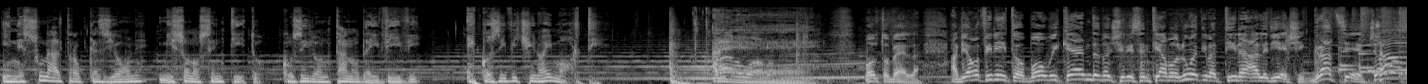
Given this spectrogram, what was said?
In nessun'altra occasione mi sono sentito così lontano dai vivi e così vicino ai morti. Bravo uomo. Molto bella. Abbiamo finito, buon weekend, noi ci risentiamo lunedì mattina alle 10. Grazie, ciao!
